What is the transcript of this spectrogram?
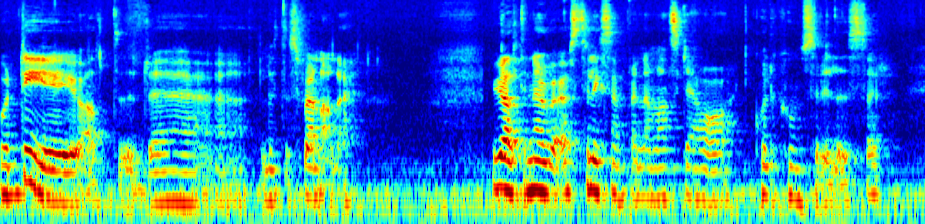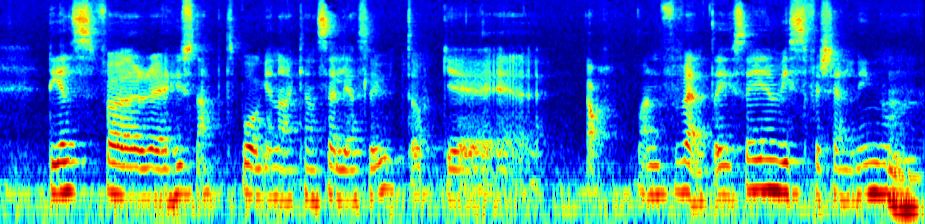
Och det är ju alltid eh, lite spännande. Jag är alltid nervös till exempel när man ska ha kollektionsreleaser. Dels för eh, hur snabbt bågarna kan sälja slut och eh, ja, man förväntar ju sig en viss försäljning. Och Mm.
